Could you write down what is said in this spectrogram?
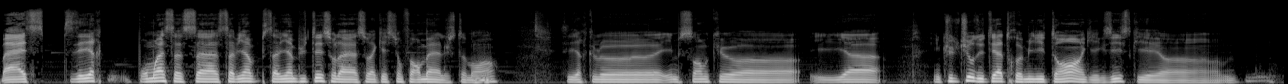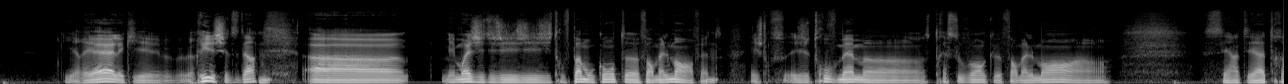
Bah, c'est-à-dire, que pour moi, ça, ça, ça vient, ça vient buter sur la, sur la question formelle, justement. Mhm. hein. C'est-à-dire que le, il me semble que euh, il y a une culture du théâtre militant hein, qui existe, qui est, euh, qui est réelle et qui est riche, etc. Euh, mais moi, j'y- trouve pas mon compte euh, formellement, en fait. Mhm. Et, je trouve, et je trouve même euh, très souvent que formellement, euh, c'est un théâtre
